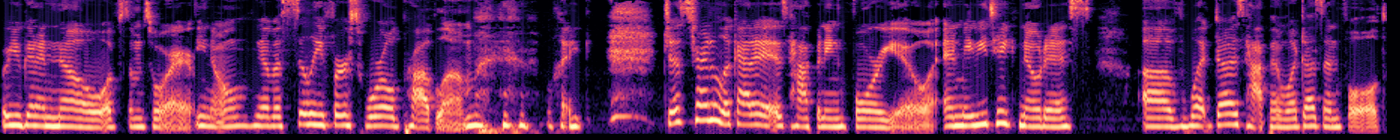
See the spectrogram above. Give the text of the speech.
or you get a no of some sort, you know, you have a silly first world problem, like just try to look at it as happening for you and maybe take notice of what does happen, what does unfold.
